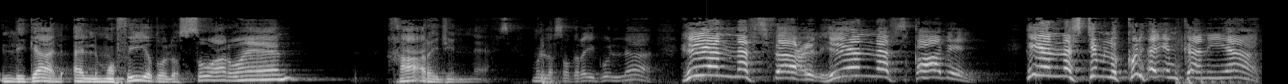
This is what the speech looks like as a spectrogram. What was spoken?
اللي قال المفيض للصور وين؟ خارج النفس. ملا صدري يقول لا هي النفس فاعل هي النفس قابل. هي النفس تملك كل هالإمكانيات.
